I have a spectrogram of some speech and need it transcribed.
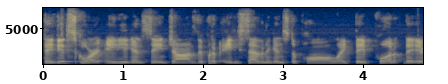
they did score 80 against St. John's. They put up 87 against DePaul. Like they put they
